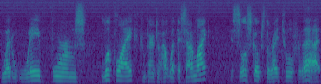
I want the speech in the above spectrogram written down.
what waveforms look like compared to how, what they sound like. The oscilloscope's the right tool for that.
